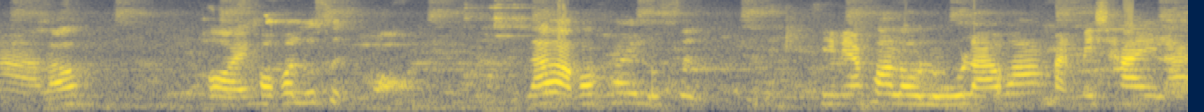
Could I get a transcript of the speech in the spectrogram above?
อ่าแล้วพลอยเขาก็รู้สึกก่อนแล้วเราก็ค่อยรู้สึก ทีเนี้ยพอเรารู้แล้วว่ามันไม่ใช่ละ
